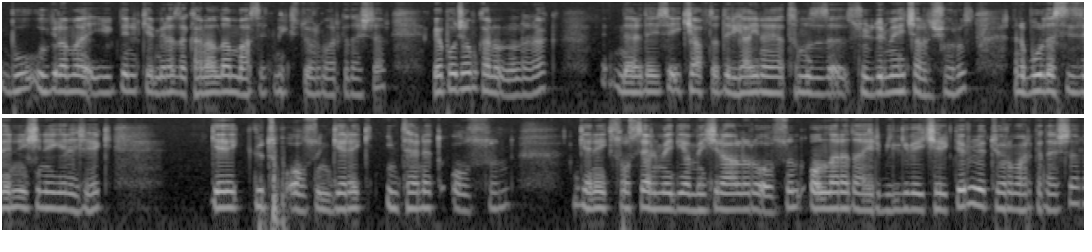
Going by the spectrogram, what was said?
bu uygulama yüklenirken biraz da kanaldan bahsetmek istiyorum arkadaşlar. Web Hocam kanalı olarak neredeyse iki haftadır yayın hayatımızı sürdürmeye çalışıyoruz. Hani burada sizlerin işine gelecek gerek YouTube olsun gerek internet olsun gerek sosyal medya mecraları olsun onlara dair bilgi ve içerikler üretiyorum arkadaşlar.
